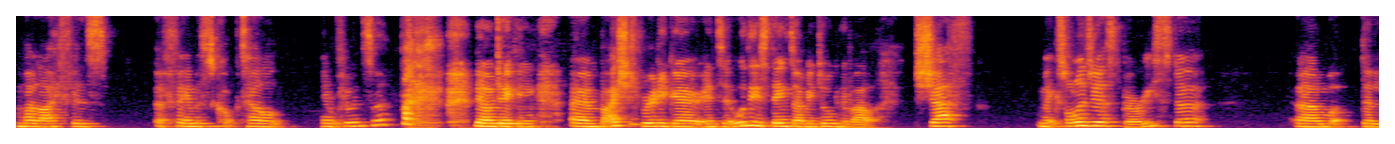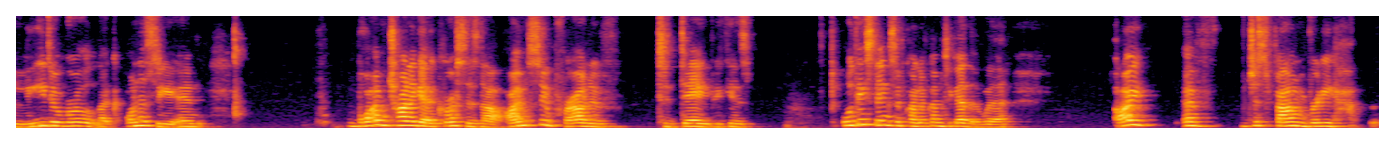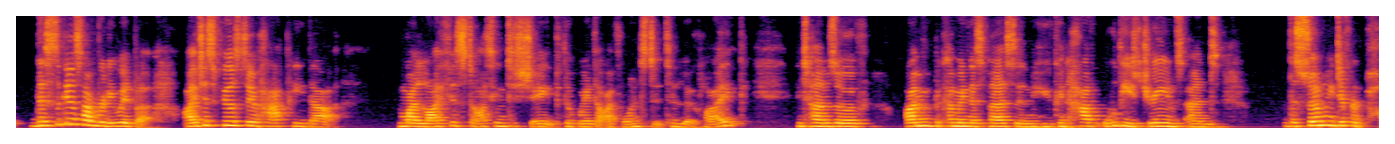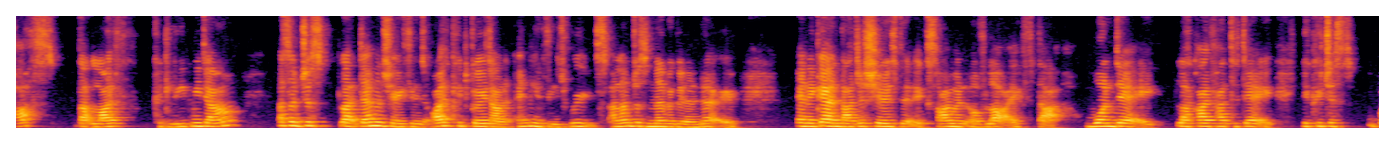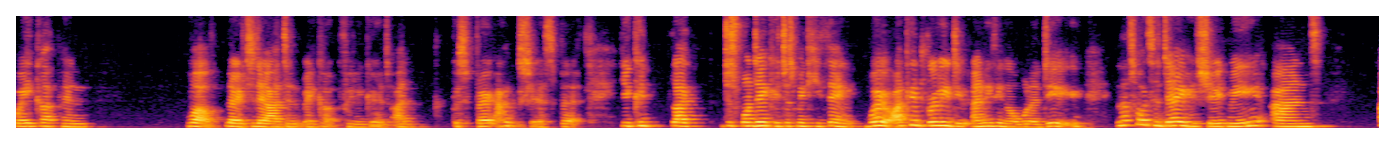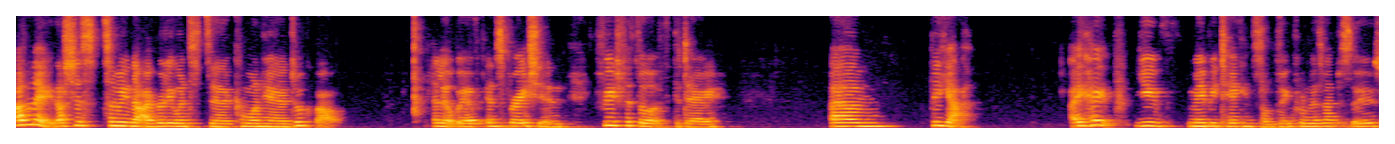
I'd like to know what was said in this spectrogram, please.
my life as a famous cocktail influencer. no, I'm joking. Um, but I should really go into all these things I've been talking about chef, mixologist, barista, um, the leader role. Like, honestly, and what I'm trying to get across is that I'm so proud of today because all these things have kind of come together where I have just found really ha- this is going to sound really weird but I just feel so happy that my life is starting to shape the way that I've wanted it to look like in terms of I'm becoming this person who can have all these dreams and there's so many different paths that life could lead me down. As I've just like demonstrated I could go down any of these routes and I'm just never going to know. And again that just shows the excitement of life that one day like I've had today you could just wake up and well no today I didn't wake up feeling good I was very anxious but you could like just one day could just make you think, whoa, I could really do anything I want to do. And that's what today has showed me. And I don't know, that's just something that I really wanted to come on here and talk about. A little bit of inspiration, food for thought for the day. Um, but yeah, I hope you've maybe taken something from this episode.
